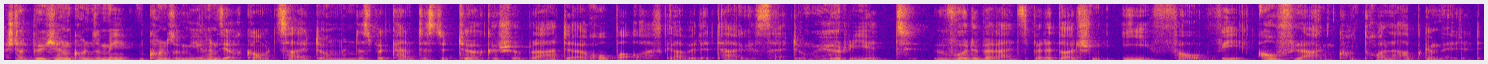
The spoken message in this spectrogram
Statt Büchern konsumieren sie auch kaum Zeitungen. Das bekannteste türkische Blatt der Europa-Ausgabe der Tageszeitung Hürriyet wurde bereits bei der deutschen IVW Auflagenkontrolle abgemeldet.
